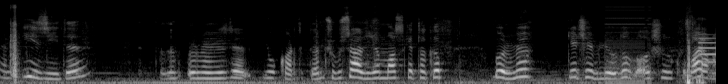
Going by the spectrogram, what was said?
Yani easy'di. Zaten ölmemiz de yok artık. Yani çünkü sadece maske takıp bölümü geçebiliyorduk. Aşırı kolay ama.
